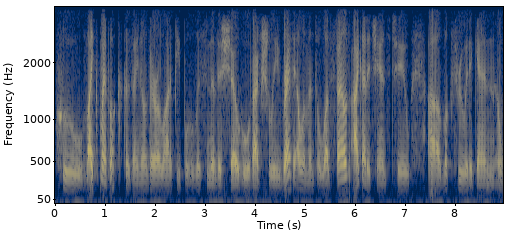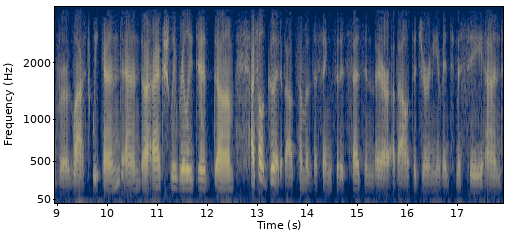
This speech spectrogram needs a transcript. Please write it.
who like my book, because I know there are a lot of people who listen to this show who have actually read Elemental Love Styles. I got a chance to uh, look through it again over last weekend, and uh, I actually really did. Um, I felt good about some of the things that it says in there about the journey of intimacy and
